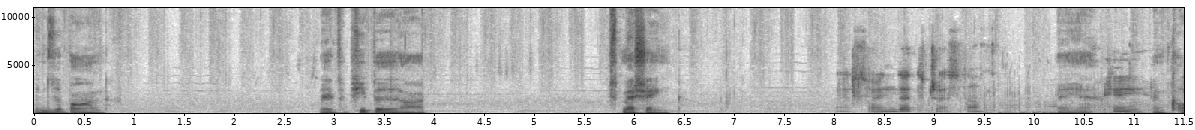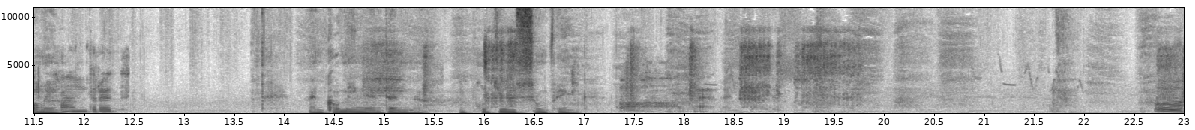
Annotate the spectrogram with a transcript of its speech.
In the barn. Where the people are smashing. Yeah, So in that chest, huh? Yeah, yeah. Okay. I'm coming. 400. I'm coming and then uh, we produce something. Oh, man.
